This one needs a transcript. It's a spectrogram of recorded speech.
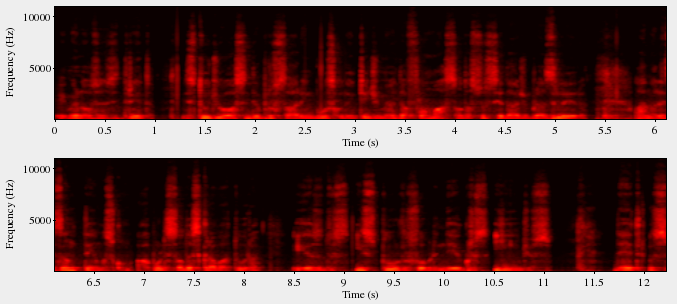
e 1930, estudiosos se debruçaram em busca do entendimento da formação da sociedade brasileira, analisando temas como a abolição da escravatura, êxodos e estudos sobre negros e índios. Dentre os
